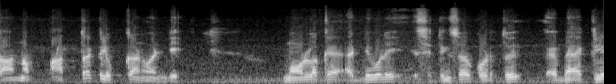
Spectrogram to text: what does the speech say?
കാണണം. അത്രയ്ക്ക് ലുക്കാണ് വണ്ടി. മുകളിലൊക്കെ അടിപൊളി സെറ്റിങ്സ് ഒക്കെ കൊടുത്ത് ബാക്കിൽ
